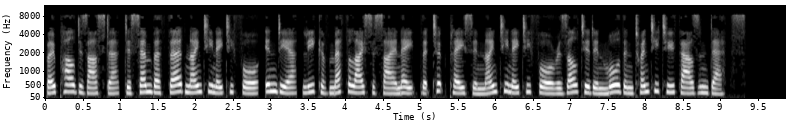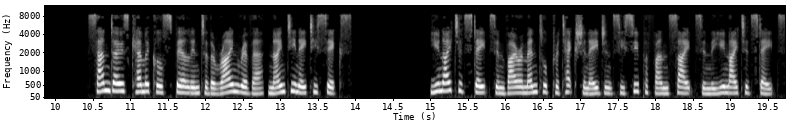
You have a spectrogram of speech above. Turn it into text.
Bhopal disaster December 3, 1984, India, leak of methyl isocyanate that took place in 1984 resulted in more than 22,000 deaths. Sandoz chemical spill into the Rhine River 1986. United States Environmental Protection Agency Superfund sites in the United States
